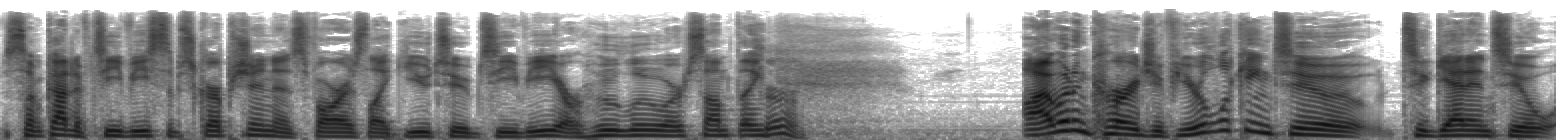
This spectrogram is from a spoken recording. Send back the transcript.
some kind of TV subscription as far as like YouTube TV or Hulu or something. Sure. I would encourage if you're looking to to get into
